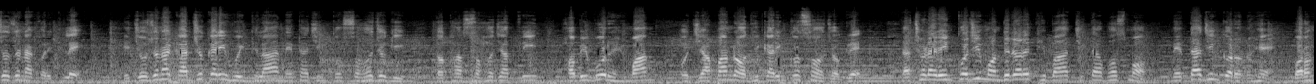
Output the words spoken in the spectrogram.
ଯୋଜନା କରିଥିଲେ। ଏ ଯୋଜନା କାର୍ଯ୍ୟକାରୀ ହୋଇଥିଲା ନେତାଜୀଙ୍କ ସହଯୋଗୀ ତଥା ସହଯାତ୍ରୀ ହବିବୁର ରେହମାନ ଓ ଜାପାନର ଅଧିକାରୀଙ୍କ ସହଯୋଗରେ। ତାଛଡ଼ା ରେଙ୍କୋଜି ମନ୍ଦିରରେ ଥିବା ଚିତାଭସ୍ମ ନେତାଜୀଙ୍କର ନୁହେଁ ବରଂ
